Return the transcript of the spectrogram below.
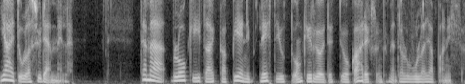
Jaetulla sydämellä. Tämä blogi tai pieni lehtijuttu on kirjoitettu jo 80-luvulla Japanissa.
